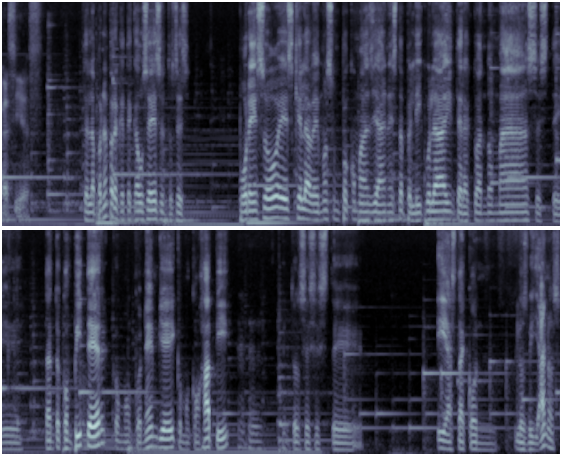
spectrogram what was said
Así es. Te la ponen para que te cause eso. Entonces, por eso es que la vemos un poco más ya en esta película, interactuando más, este, tanto con Peter, como con MJ, como con Happy. Entonces, este, y hasta con los villanos.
